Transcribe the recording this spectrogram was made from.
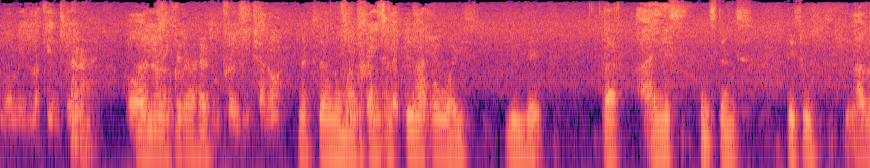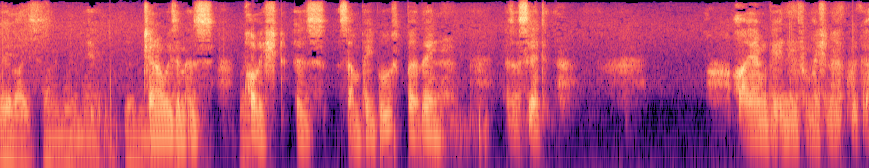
you want me to look into, or I know, think said I have- improve your channel, An external microphone. I do not know. always use it, but I- in this instance, this was. I realise time where my external channel isn't as Right. polished as some people's, but then, as I said, I am getting information out quicker.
